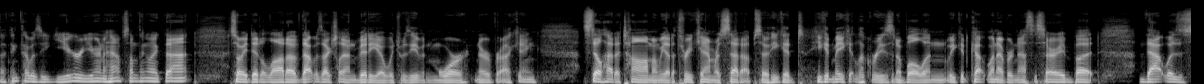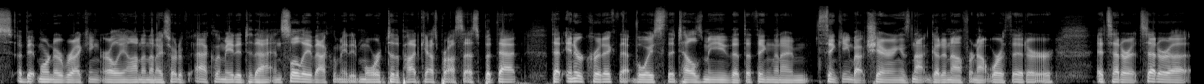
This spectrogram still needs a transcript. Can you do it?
I think that was a year, year and a half, something like that. So I did a lot of that was actually on video, which was even more nerve wracking. Still had a Tom and we had a three camera setup, so he could he could make it look reasonable and we could cut whenever necessary. But that was a bit more nerve wracking early on, and then I sort of acclimated to that and slowly have acclimated more to the podcast process. But that that inner critic, that voice that tells me that the thing that I'm thinking about sharing is not good enough or not worth it or etc cetera, et cetera,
